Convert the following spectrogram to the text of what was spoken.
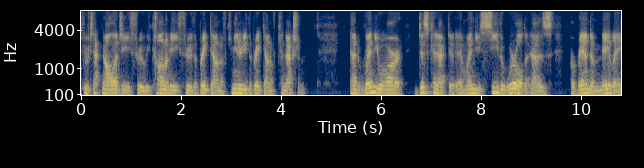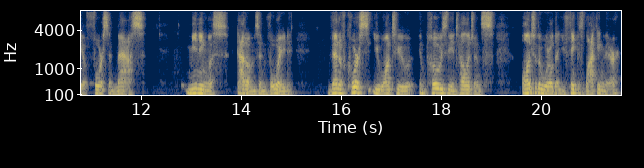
through technology, through economy, through the breakdown of community, the breakdown of connection. And when you are disconnected. And when you see the world as a random melee of force and mass, meaningless atoms and void, then of course you want to impose the intelligence onto the world that you think is lacking there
